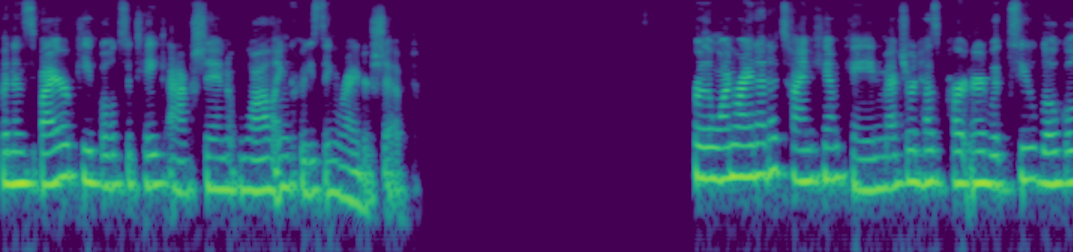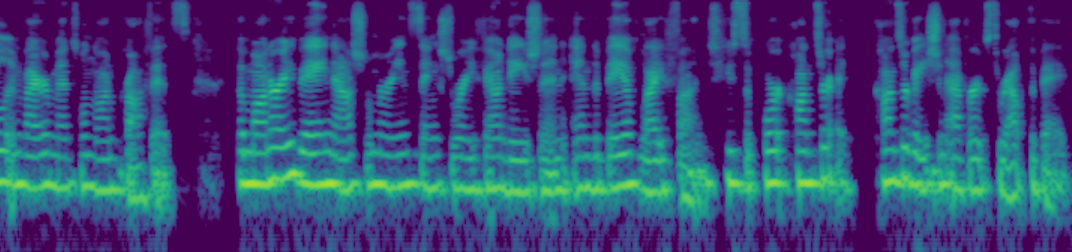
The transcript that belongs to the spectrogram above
but inspire people to take action while increasing ridership. For the One Ride at a Time campaign, Metro has partnered with two local environmental nonprofits, the Monterey Bay National Marine Sanctuary Foundation and the Bay of Life Fund, who support conser- conservation efforts throughout the Bay.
